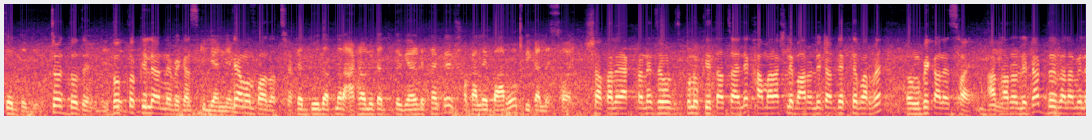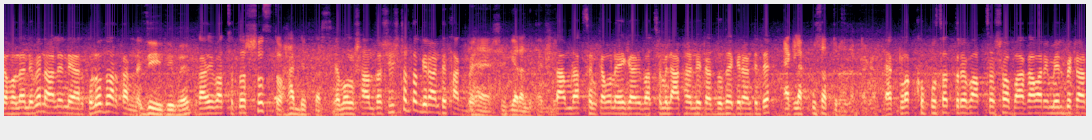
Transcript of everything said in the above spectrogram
চোদ্দ দিন। চোদ্দ দিন। দুধ তো ক্লিয়ার নেবে গাছ। ক্লিয়ার নেই কেমন পাওয়া যাচ্ছে? একটা দুধ আপনার আঠারো লিটার দুধের গ্যারান্টি থাকবে সকালে বারো বিকালে ছয়। সকালে এক টানে যে কোনো ক্রেতা চাইলে খামার আসলে বারো লিটার দেখতে পারবে এবং বিকালে ছয়। আঠারো লিটার দুই বেলা মিলে হলে নেবে নাহলে নেওয়ার কোনো দরকার নেই। জি জি ভাই। গাভী বাচ্চা তো সুস্থ। Hundred percent. এবং শান্ত শিষ্ট তো গ্যারান্টি থাকবে। হ্যাঁ সে গ্যারান্টি থাকবে। দাম রাখছেন কেমন এই গাভী বাচ্চা মিলে আঠারো লিটার দুধের গ্যারান্টিতে এক লাখ পঁচাত্তর হাজার টাকা। এক লক্ষ পঁচাত্তরে বাচ্চা সব বাগাবাড়ি মিল বিটার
